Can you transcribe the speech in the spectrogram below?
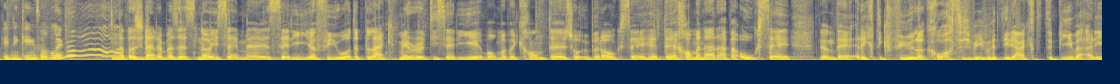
bin ich so ein bisschen, ja, das ist dann eben ein neues ähm, Serienfilm. Oder Black Mirror, die Serie, die man bekannt äh, schon überall gesehen hat, kann man dann eben auch sehen und äh, richtig fühlen, quasi, wie man direkt dabei wäre.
